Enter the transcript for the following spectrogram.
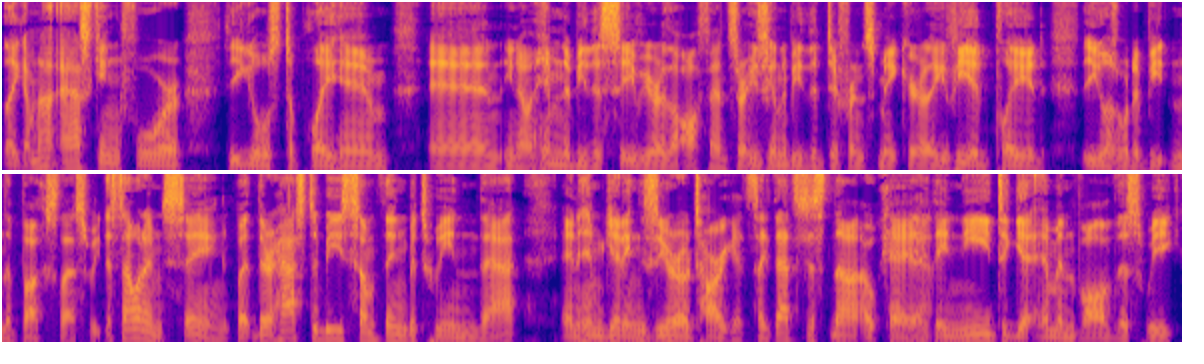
like I'm not mm-hmm. asking for the Eagles to play him and you know him to be the savior of the offense or he's going to be the difference maker. Like if he had played, the Eagles would have beaten the Bucks last week. That's not what I'm saying. But there has to be something between that and him getting zero targets. Like that's just not okay. Yeah. Like they need to get him involved this week.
